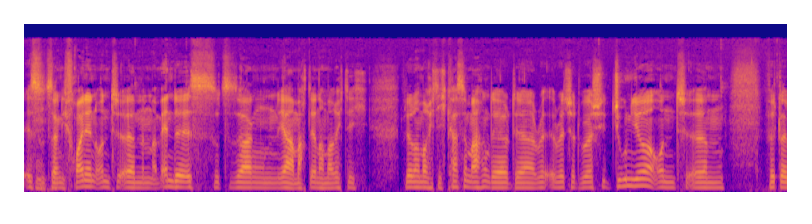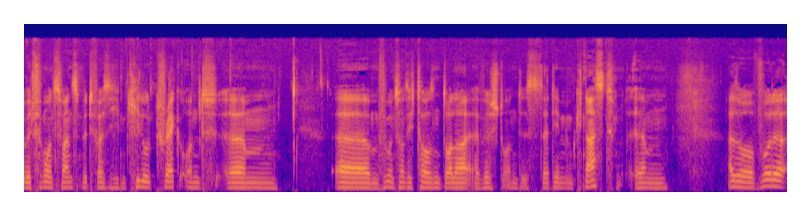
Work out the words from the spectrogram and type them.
ist sozusagen die Freundin und ähm, am Ende ist sozusagen, ja, macht er nochmal richtig, will er nochmal richtig Kasse machen, der, der Ri- Richard Wershey Jr. und ähm, wird glaube ich mit 25, mit, weiß ich, einem Kilo Crack und ähm, ähm, 25.000 Dollar erwischt und ist seitdem im Knast. Ähm, also wurde,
